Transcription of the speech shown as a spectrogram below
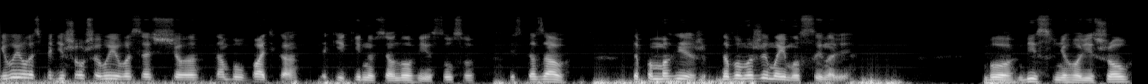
І виявилось, підійшовши, виявилося, що там був батько, який кинувся в ноги Ісусу і сказав: допомоги, ж- допоможи моєму синові. Бо біс в нього війшов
